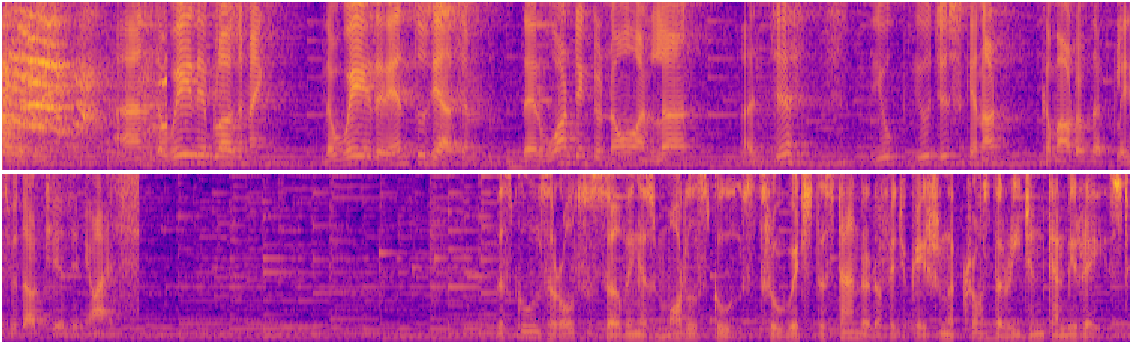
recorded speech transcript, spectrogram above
poverty and the way they're blossoming, the way their enthusiasm, they're wanting to know and learn, uh, just… you… you just cannot come out of that place without tears in your eyes. The schools are also serving as model schools through which the standard of education across the region can be raised.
